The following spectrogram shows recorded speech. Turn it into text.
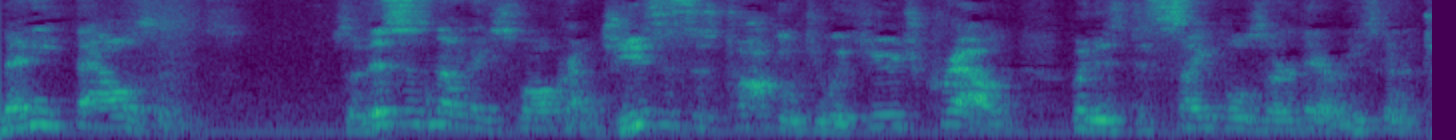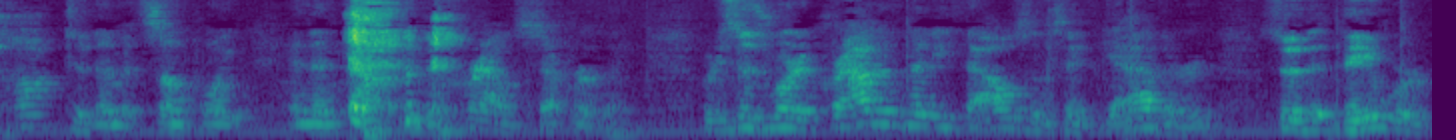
many thousands, so this is not a small crowd. Jesus is talking to a huge crowd, but his disciples are there. He's going to talk to them at some point and then talk to the crowd separately. But he says, When a crowd of many thousands had gathered so that they were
